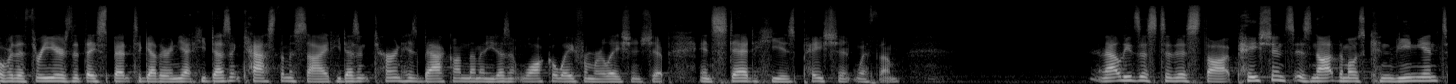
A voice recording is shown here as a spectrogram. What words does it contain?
over the three years that they spent together, and yet he doesn't cast them aside. He doesn't turn his back on them, and he doesn't walk away from relationship. Instead, he is patient with them. And that leads us to this thought patience is not the most convenient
